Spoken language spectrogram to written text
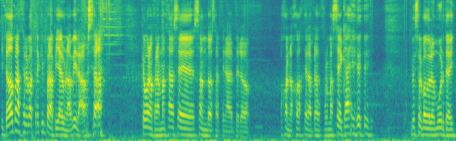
Y todo para hacer backtracking para pillar una vida, o sea... Que bueno, con las manzanas son dos al final, pero... Ojo, no jodas que la plataforma se cae. Me he salvado la muerte ahí.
